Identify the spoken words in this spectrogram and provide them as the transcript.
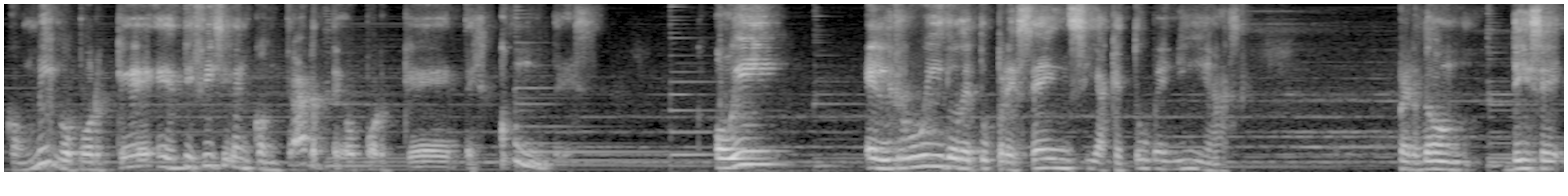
conmigo? ¿Por qué es difícil encontrarte? ¿O por qué te escondes? Oí el ruido de tu presencia que tú venías. Perdón, dice,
